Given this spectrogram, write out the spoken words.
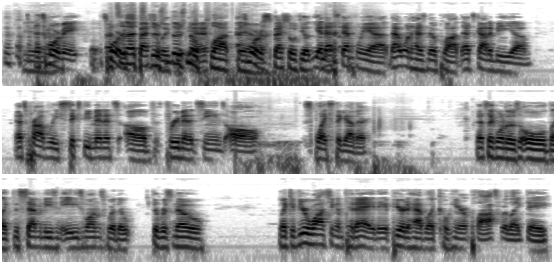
That's more of a it's That's- more of a that's- special. there's- there's no plot That's more of a special field. Yeah, that's definitely uh, that one has no plot. That's got to be um, that's probably 60 minutes of three minute scenes all spliced together. That's like one of those old like the 70s and 80s ones where there there was no like if you're watching them today, they appear to have like coherent plots where like they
